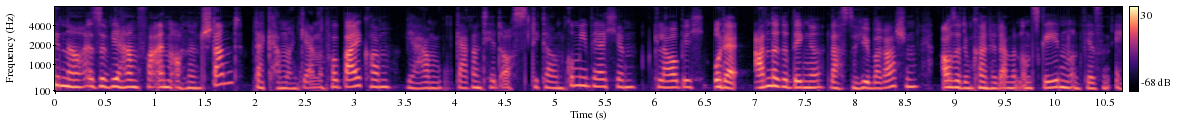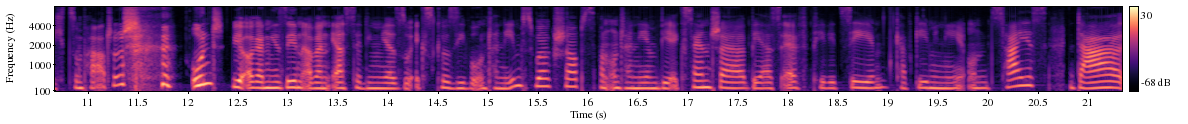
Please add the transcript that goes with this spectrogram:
Genau, also wir haben vor allem auch einen Stand, da kann man gerne vorbeikommen. Wir haben garantiert auch Sticker und Gummibärchen, glaube ich. Oder andere Dinge, lasst euch überraschen. Außerdem könnt ihr da mit uns reden und wir sind echt sympathisch. und wir organisieren aber in erster Linie so exklusive Unternehmensworkshops von Unternehmen wie Accenture, BASF, PwC, Capgemini und Zeiss. Da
